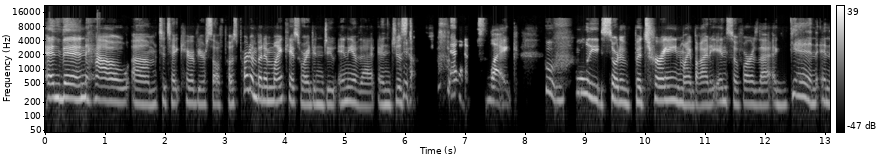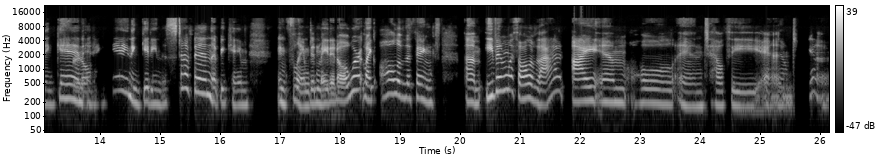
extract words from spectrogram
And then how um, to take care of yourself postpartum. But in my case, where I didn't do any of that and just yeah. like Oof. really sort of betraying my body insofar as that again and again Brutal. and again and getting the stuff in that became inflamed and made it all work like all of the things um, even with all of that, I am whole and healthy and yeah. yeah,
